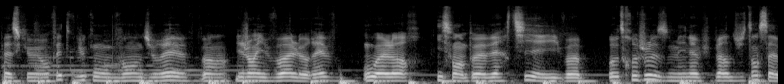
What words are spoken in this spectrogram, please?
Parce que, en fait, vu qu'on vend du rêve, ben, les gens ils voient le rêve, ou alors ils sont un peu avertis et ils voient autre chose. Mais la plupart du temps, ça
